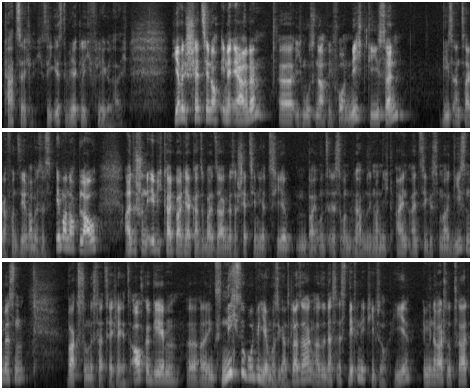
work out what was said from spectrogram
Tatsächlich, sie ist wirklich pflegeleicht. Hier haben wir die Schätzchen noch in der Erde. Äh, ich muss nach wie vor nicht gießen. Gießanzeiger von Ceramis ist immer noch blau. Also schon eine Ewigkeit bald her kannst du bald sagen, dass das Schätzchen jetzt hier bei uns ist und wir haben sie noch nicht ein einziges Mal gießen müssen. Wachstum ist tatsächlich jetzt auch gegeben, äh, allerdings nicht so gut wie hier, muss ich ganz klar sagen. Also das ist definitiv so. Hier im Mineralsubstrat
